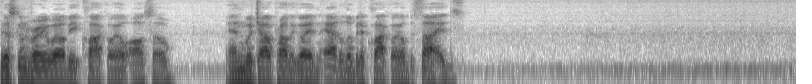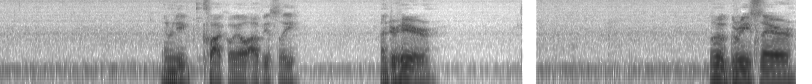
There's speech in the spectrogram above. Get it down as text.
This can very well be clock oil also, and which I'll probably go ahead and add a little bit of clock oil besides. And we need clock oil, obviously, under here. A little grease there,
